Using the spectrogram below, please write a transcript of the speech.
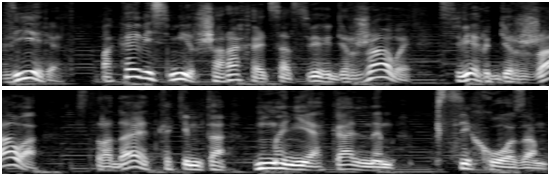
верят – Пока весь мир шарахается от сверхдержавы, сверхдержава страдает каким-то маниакальным психозом.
